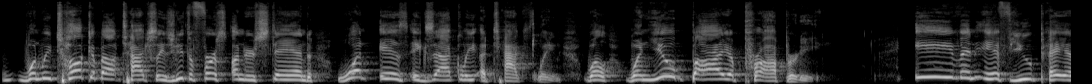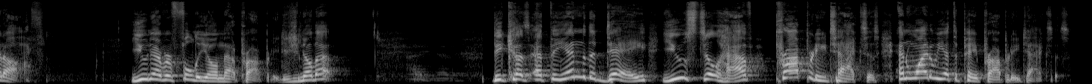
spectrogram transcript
when we talk about tax liens, you need to first understand what is exactly a tax lien. Well, when you buy a property, even if you pay it off, you never fully own that property. Did you know that? Because at the end of the day, you still have property taxes. And why do we have to pay property taxes?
